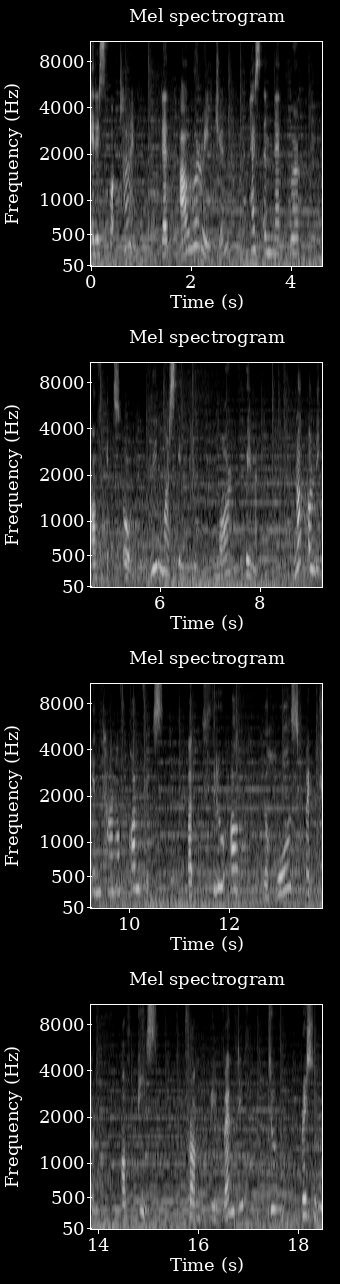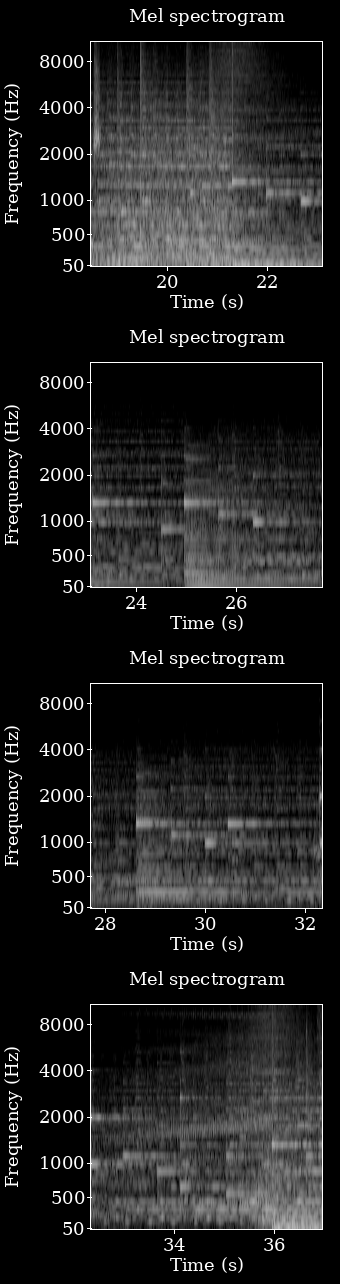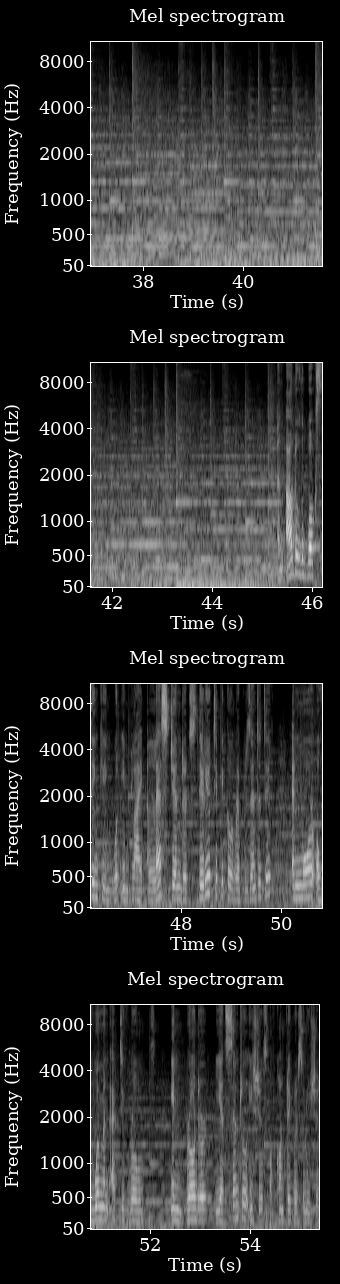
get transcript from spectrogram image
It is about time that our region has a network of its own. We must include more women, not only in time of conflicts, but throughout the whole spectrum of peace, from preventive to resolution. An out-of-the-box thinking would imply a less gendered stereotypical representative and more of women active roles in broader yet central issues of conflict resolution.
